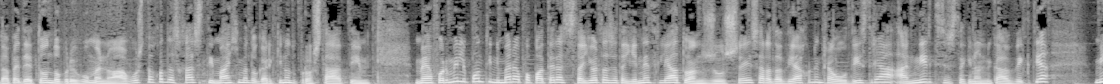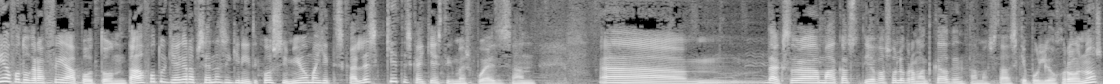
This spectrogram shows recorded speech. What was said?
75 ετών τον προηγούμενο Αύγουστο, έχοντας χάσει τη μάχη με τον καρκίνο του προστάτη. Με αφορμή λοιπόν την ημέρα που ο πατέρας της θα γιόρταζε τα γενέθλιά του αν ζούσε, η 42χρονη τραγουδίστρια ανήρτησε στα κοινωνικά δίκτυα μία φωτογραφία από τον τάφο του και έγραψε ένα συγκινητικό σημείωμα για τις καλές και τις κακές στιγμές που έζησαν. Α, εντάξει, τώρα άμα κάτσω το διαβάσω όλο πραγματικά δεν θα μας φτάσει και πολύ ο χρόνος.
